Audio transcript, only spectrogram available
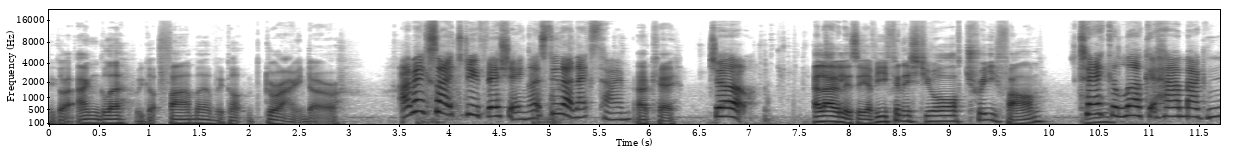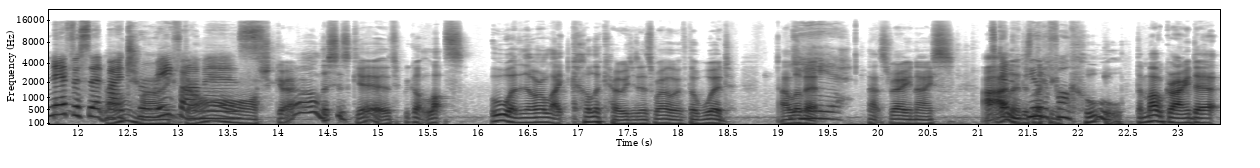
we've got angler, we've got farmer, and we've got grinder. I'm excited to do fishing. Let's do that next time. Okay. Joe, Hello, Lizzie. Have you finished your tree farm? take a look at how magnificent my oh tree my farm gosh, is. Gosh, girl, this is good. We got lots. Ooh, and they're all like color coded as well with the wood. I love it. That's very nice. Our island is beautiful. looking cool. The mob grinder,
